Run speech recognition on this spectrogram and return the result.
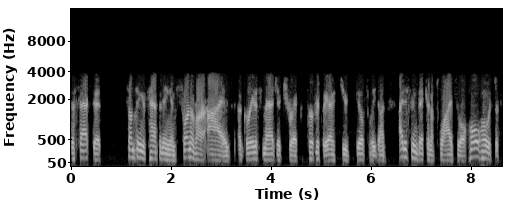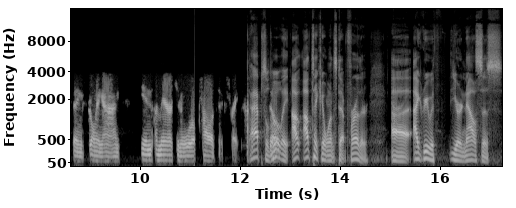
the fact that something is happening in front of our eyes, a greatest magic trick, perfectly executed, skillfully done. I just think that can apply to a whole host of things going on in American and world politics right now. Absolutely. So, I'll, I'll take it one step further. Uh, I agree with your analysis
